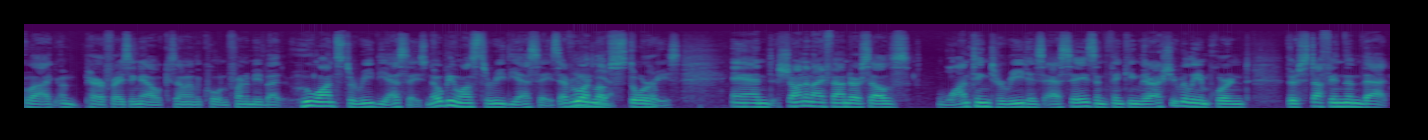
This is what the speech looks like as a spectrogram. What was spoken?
well, I'm paraphrasing now because I don't have the quote in front of me, but who wants to read the essays? Nobody wants to read the essays. Everyone Yeah. loves stories. And Sean and I found ourselves wanting to read his essays and thinking they're actually really important. There's stuff in them that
